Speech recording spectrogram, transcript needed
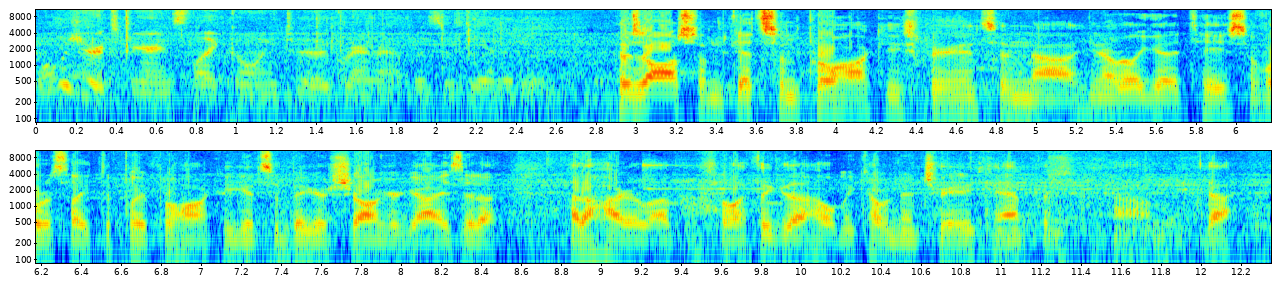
What was your experience like going to Grand Rapids at the end of the year? It was awesome get some pro hockey experience and uh, you know really get a taste of what it's like to play pro hockey against the bigger, stronger guys at a at a higher level. So I think that helped me coming into training camp, and um, yeah,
